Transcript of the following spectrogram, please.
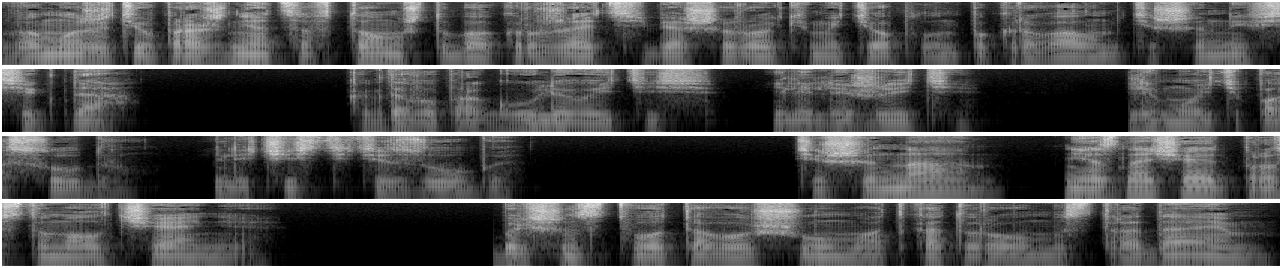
Вы можете упражняться в том, чтобы окружать себя широким и теплым покрывалом тишины всегда, когда вы прогуливаетесь или лежите, или моете посуду, или чистите зубы. Тишина не означает просто молчание. Большинство того шума, от которого мы страдаем,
